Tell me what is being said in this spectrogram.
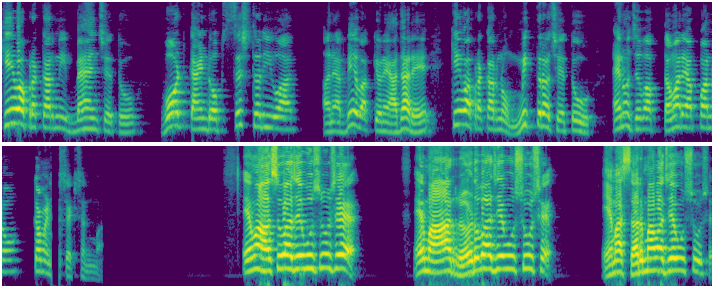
કેવા પ્રકારની બહેન છે તું? What kind of sister you are અને આ બે વાક્યોને આધારે કેવા પ્રકારનો મિત્ર છે તું? એનો જવાબ તમારે આપવાનો કમેન્ટ સેક્શનમાં એમાં હસવા જેવું શું છે? એમાં રડવા જેવું શું છે? એમાં શરમાવા જેવું શું છે?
